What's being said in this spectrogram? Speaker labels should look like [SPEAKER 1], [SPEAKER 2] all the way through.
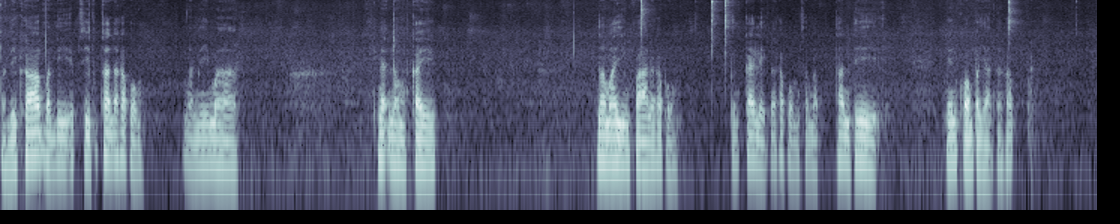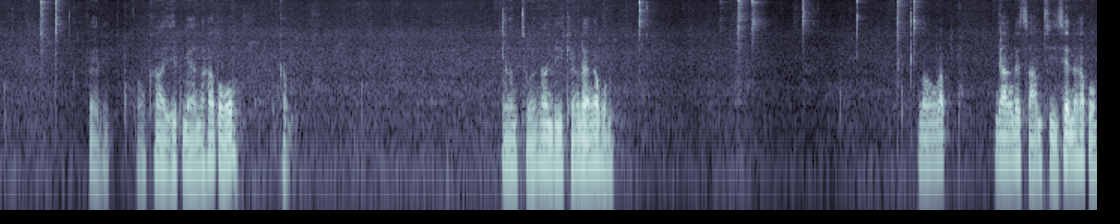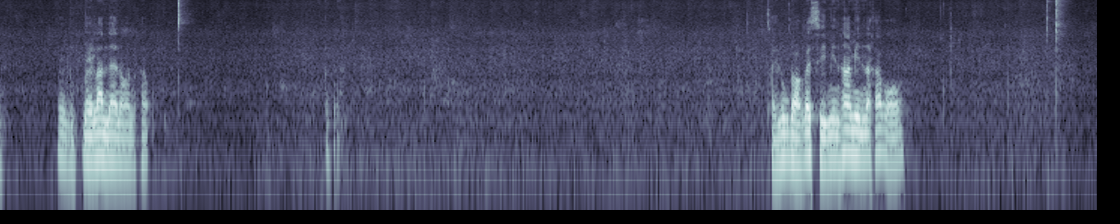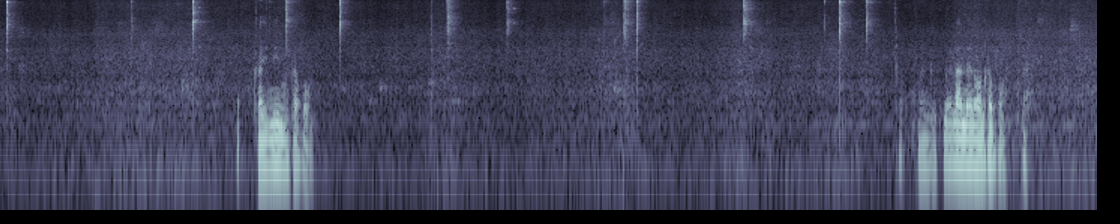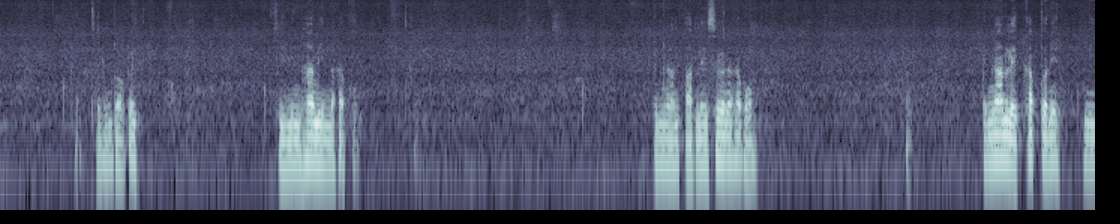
[SPEAKER 1] สวัสดีครับสวัสดี FC ทุกท่านนะครับผม วันนี้มา แนะนำไก่หน้าไม้ยิงปลานะครับผม เป็นไก่เหล็กนะครับผมสำหรับท่านที่เน้นความประหยัดนะครับ ไก่เหล็กของค่ายเอฟแมนนะครับผมครับ งานสวยงานดีแข็งแรงครับผมรองรับยางได้สามสี่เส้นนะครับผม ไม่หลุดไม่ลั่นแน่นอนครับ ใส่ลูกดอกได้สี่มิลห้ามิลนะครับผมไก่นิ่มครับผมครับไม่หลุดไม่ลั่นแน่นอนครับผม ใส่ลูกดอกได้สี่มิลห้ามิลนะครับผมเป็นงานตัดเลเซอร์นะครับผม เป็นงานเหล็กครับตัวนี้มี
